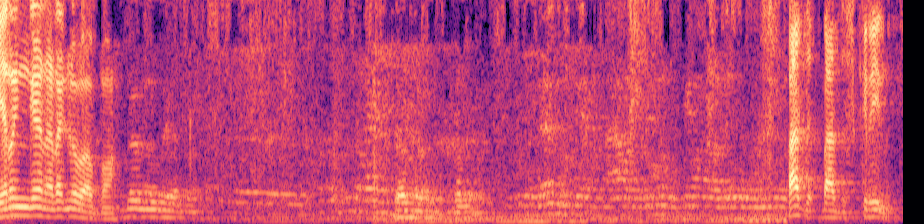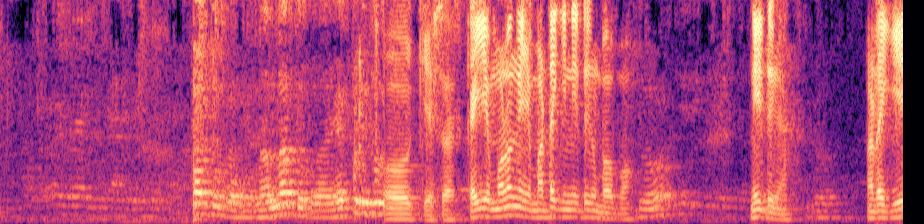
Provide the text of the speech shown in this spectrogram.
இறங்க நடங்க பார்ப்போம் பார்த்து பார்த்து ஸ்க்ரீன் ஓகே சார் கையை முழங்கையை மடக்கி நீட்டுங்க பார்ப்போம் நீட்டுங்க. மடக்கி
